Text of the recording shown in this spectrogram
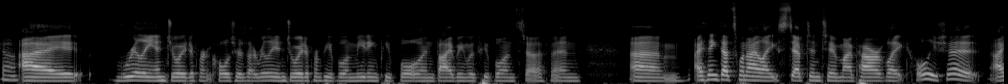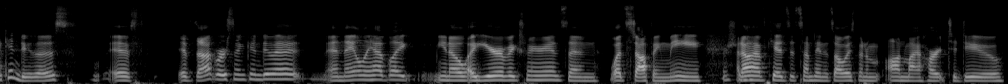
Yeah. I really enjoy different cultures. I really enjoy different people and meeting people and vibing with people and stuff. And um, I think that's when I like stepped into my power of like, holy shit, I can do this. If if that person can do it and they only have like you know a year of experience, then what's stopping me? For I don't have kids. It's something that's always been on my heart to do.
